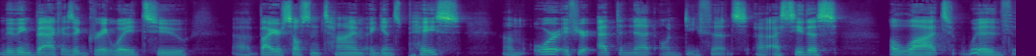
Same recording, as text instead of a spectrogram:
moving back is a great way to uh, buy yourself some time against pace, um, or if you're at the net on defense. Uh, I see this a lot with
